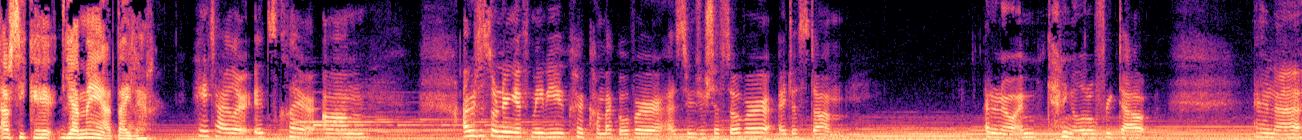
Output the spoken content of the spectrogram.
Así que llamé a Tyler. Hey Tyler, it's Claire. Um, I was just wondering if maybe you could come back over as soon as your shift's over. I just, um, I don't know, I'm getting a little freaked out. And, uh,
